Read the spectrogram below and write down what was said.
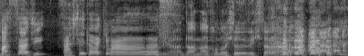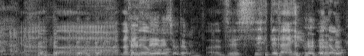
マッサージさせていただきます。やだなこの人出てきたら。やだなんか絶世でしょでも。絶世ってないよ。でも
